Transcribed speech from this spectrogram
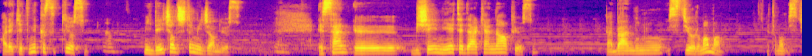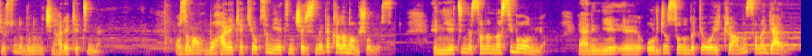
Hareketini kısıtlıyorsun. Evet. Mideyi çalıştırmayacağım diyorsun. E sen e, bir şeyi niyet ederken ne yapıyorsun? Yani ben bunu istiyorum ama e tamam istiyorsun da bunun için hareketin ne? O zaman bu hareket yoksa niyetin içerisinde de kalamamış oluyorsun. E niyetin de sana nasip olmuyor. Yani niye e, orucun sonundaki o ikramın sana gelmiyor.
